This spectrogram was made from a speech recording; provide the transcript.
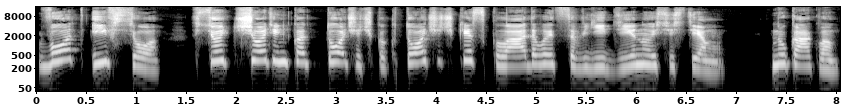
Вот и все. Все четенько, точечка к точечке складывается в единую систему. Ну как вам?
